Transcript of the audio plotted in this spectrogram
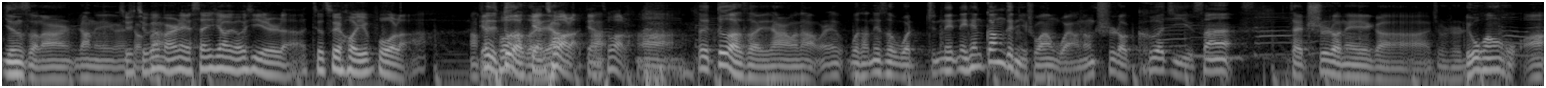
阴死了，让那个就就跟玩那三消游戏似的，就最后一步了啊，非得嘚瑟点错了，点错了啊，非得嘚瑟一下，我操，我说我操，那次我就那那天刚跟你说完，我要能吃到科技三。再吃到那个就是硫磺火，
